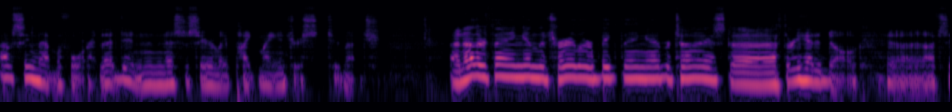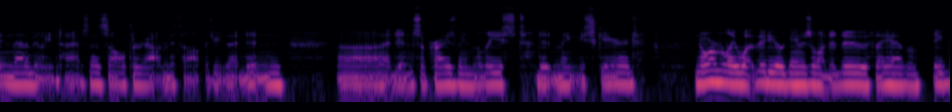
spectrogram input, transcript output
I've seen that before. That didn't necessarily pique my interest too much. Another thing in the trailer, big thing advertised, uh, three-headed dog. Uh, I've seen that a million times. That's all throughout mythology. That didn't, uh, that didn't surprise me in the least. Didn't make me scared. Normally, what video games want to do if they have a big,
